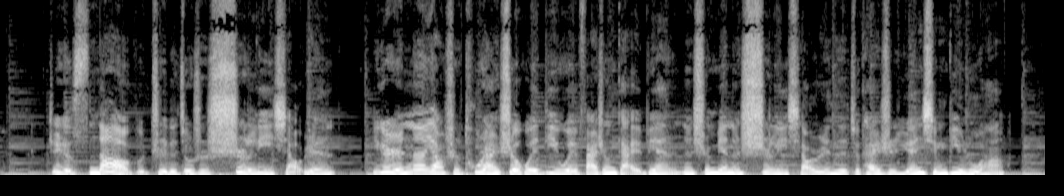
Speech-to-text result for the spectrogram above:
这个 snob 指的就是势利小人。一个人呢，要是突然社会地位发生改变，那身边的势利小人子就开始原形毕露哈。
